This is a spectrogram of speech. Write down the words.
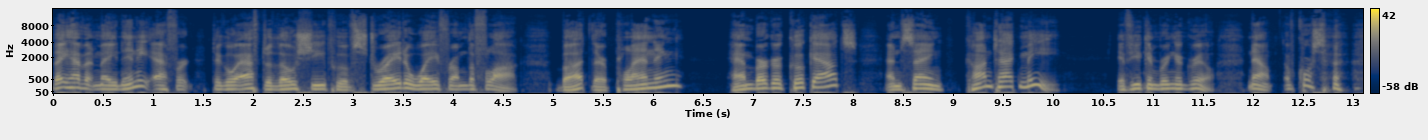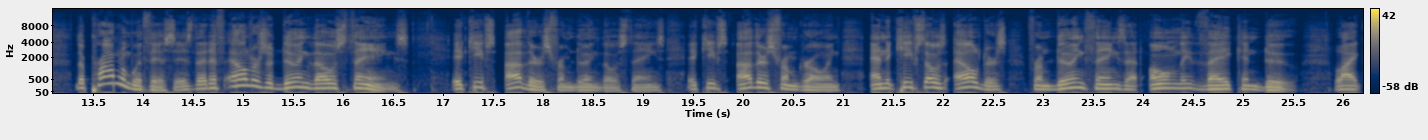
They haven't made any effort to go after those sheep who have strayed away from the flock, but they're planning hamburger cookouts and saying, contact me if you can bring a grill. Now, of course, the problem with this is that if elders are doing those things, it keeps others from doing those things. It keeps others from growing and it keeps those elders from doing things that only they can do, like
